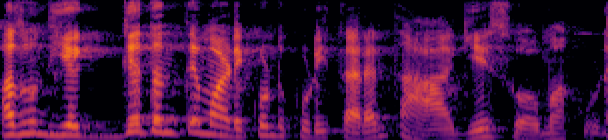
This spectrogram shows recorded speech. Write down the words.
ಅದೊಂದು ಯಜ್ಞದಂತೆ ಮಾಡಿಕೊಂಡು ಕುಡಿತಾರೆ ಅಂತ ಹಾಗೆಯೇ ಸೋಮ ಕೂಡ.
